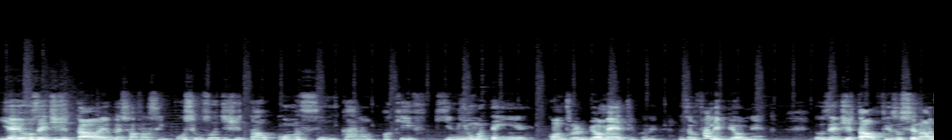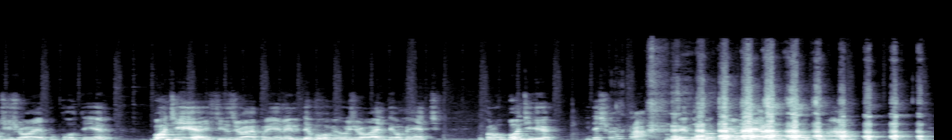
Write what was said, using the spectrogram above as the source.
E aí eu usei digital. Aí o pessoal falou assim: pô, você usou digital? Como assim, cara? Porque que nenhuma tem controle biométrico, né? Mas eu não falei biométrico eu usei digital. Fiz o sinal de joia pro porteiro. Bom dia! E fiz joia para ele. Ele devolveu o joia, deu match e falou bom dia. E deixou eu entrar. Não perguntou quem eu era, não perguntou nada.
